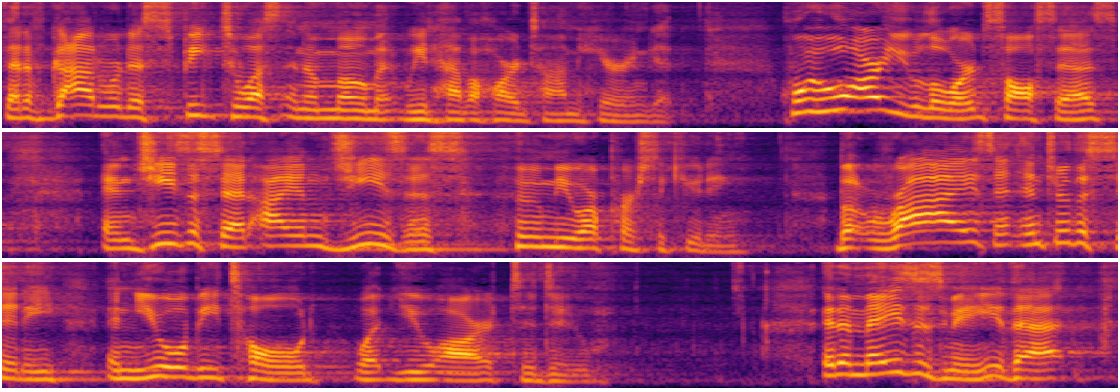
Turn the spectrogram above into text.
That if God were to speak to us in a moment, we'd have a hard time hearing it. Who are you, Lord? Saul says. And Jesus said, I am Jesus whom you are persecuting. But rise and enter the city, and you will be told what you are to do. It amazes me that,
